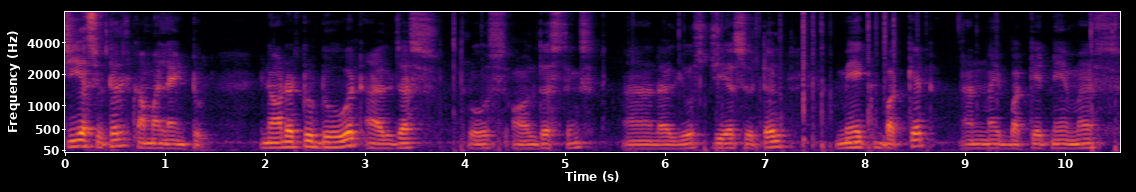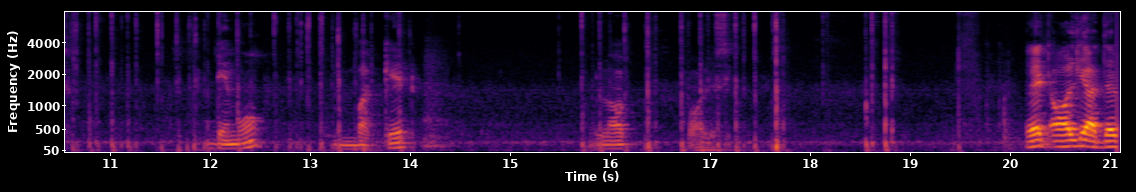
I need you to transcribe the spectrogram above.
gsutil command line tool. In order to do it, I'll just close all these things and I'll use gsutil make bucket and my bucket name is demo bucket lock policy let all the other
